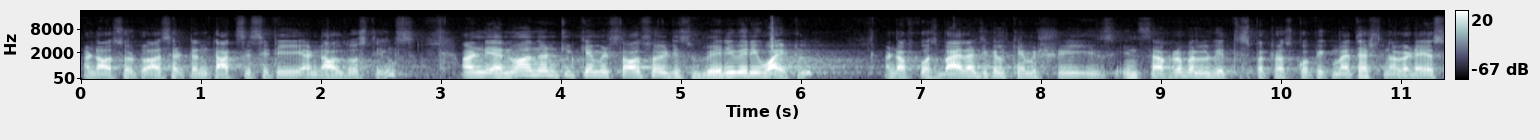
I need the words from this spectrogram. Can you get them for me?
and also to ascertain toxicity and all those things. And the environmental chemists also it is very very vital and of course biological chemistry is inseparable with spectroscopic methods nowadays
